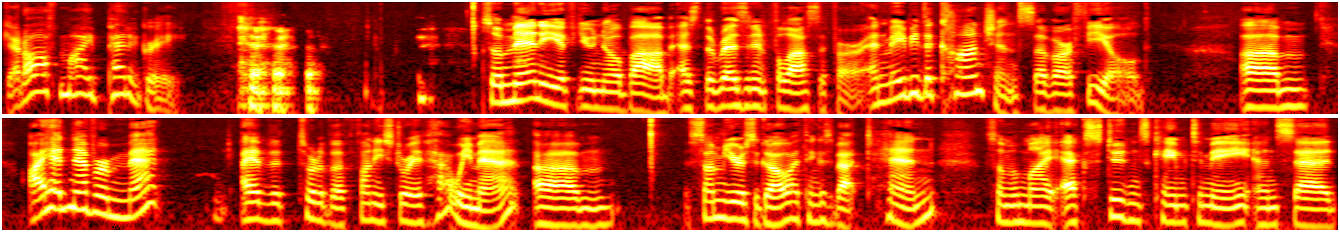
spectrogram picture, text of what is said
get off my pedigree. so many of you know Bob as the resident philosopher and maybe the conscience of our field. Um, I had never met. I have a sort of a funny story of how we met. Um, some years ago, I think it's about 10, some of my ex students came to me and said,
